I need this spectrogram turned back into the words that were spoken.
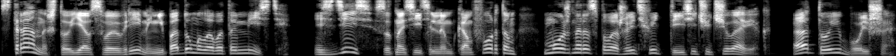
Странно, что я в свое время не подумал об этом месте. Здесь с относительным комфортом можно расположить хоть тысячу человек, а то и больше.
